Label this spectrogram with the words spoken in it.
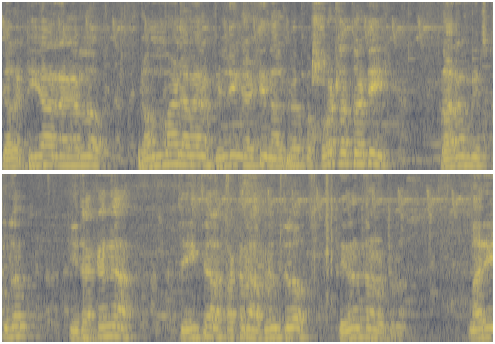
ఇలా టిఆర్ నగర్లో బ్రహ్మాండమైన బిల్డింగ్ కట్టి నలభై ఒక్క కోట్లతోటి ప్రారంభించుకున్నాం. ఈ రకంగా జగిత్యాల పట్టణ అభివృద్ధిలో నిరంతరం ఉంటున్నాం. మరి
